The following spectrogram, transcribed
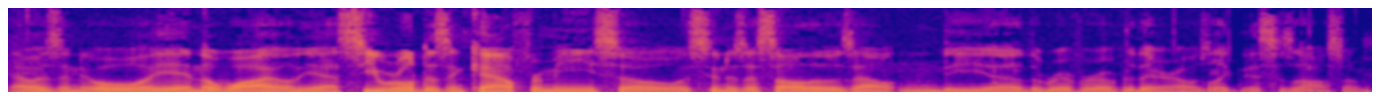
That was in oh yeah in the wild yeah. SeaWorld doesn't count for me, so as soon as I saw those out in the uh, the river over there, I was like, this is awesome.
